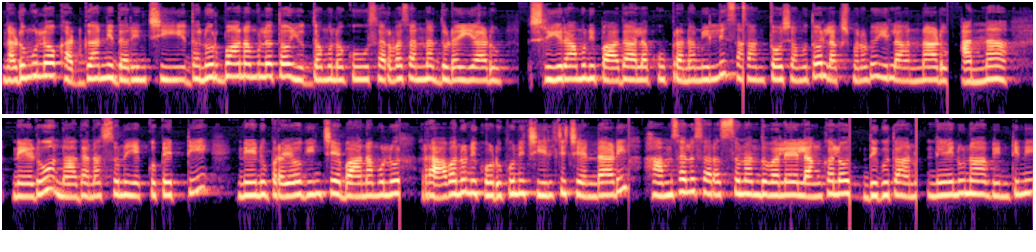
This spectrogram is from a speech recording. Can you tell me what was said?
నడుములో ఖడ్గాన్ని ధరించి ధనుర్బాణములతో యుద్ధమునకు సర్వసన్నద్ధుడయ్యాడు. శ్రీరాముని పాదాలకు ప్రణమిల్లి సంతోషముతో లక్ష్మణుడు ఇలా అన్నాడు. అన్నా నేడు నా ధనస్సును ఎక్కుపెట్టి నేను ప్రయోగించే బాణములు రావణుని కొడుకుని చీల్చి చెండాడి హంసలు సరస్సునందువలే లంకలో దిగుతాను. నేను నా వింటిని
